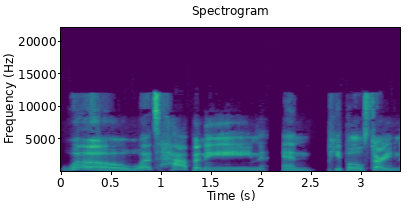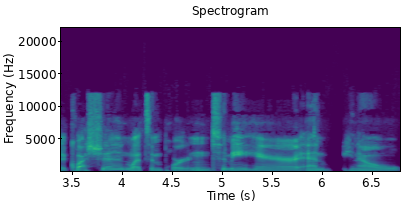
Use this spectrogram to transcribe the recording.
whoa, what's happening? And people starting to question what's important to me here. And, you know,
